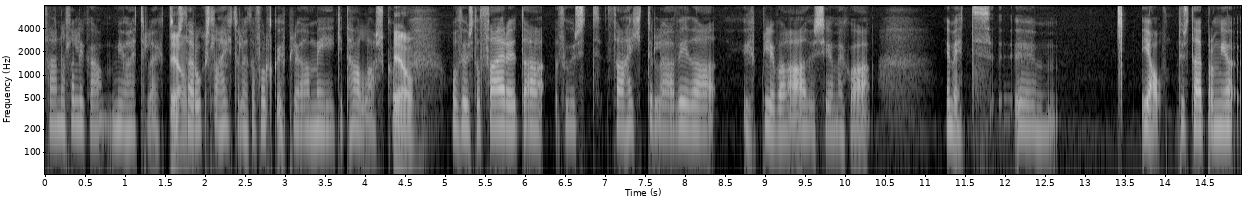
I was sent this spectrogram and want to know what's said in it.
það er náttúrulega líka mjög hættulegt það er úkslega hættulegt að fólk upplifa að mig ekki tala sko. já, og þú veist, og það er auðvitað þú veist, það hættulega við að upplifa að við séum eitthvað um mitt um, já, þú veist, það er bara mjög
